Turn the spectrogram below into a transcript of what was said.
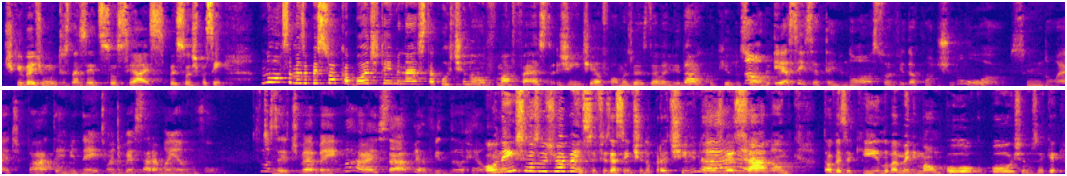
acho que vejo muito isso nas redes sociais, as pessoas, tipo assim, nossa, mas a pessoa acabou de terminar e você tá curtindo uma festa. Gente, é a forma, às vezes, dela lidar com aquilo, Não, sabe? e assim, você terminou, a sua vida continua. Sim. Não é tipo, ah, terminei, teu aniversário amanhã não vou. Se você estiver bem, vai, sabe? A vida realmente. Ou nem se você não estiver bem, se fizer sentido pra ti, né? Às É. vezes, ah, não, talvez aquilo vai me animar um pouco, poxa, não sei o quê.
